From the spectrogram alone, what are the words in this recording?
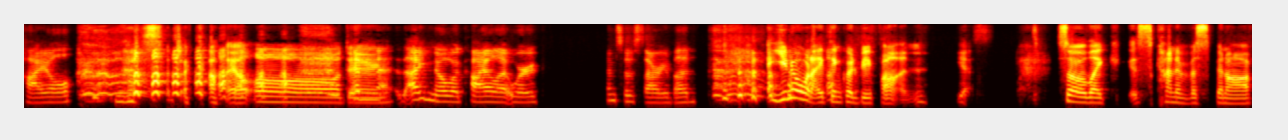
Kyle. That's such a Kyle. Oh, dang. And I know a Kyle at work. I'm so sorry, bud. you know what I think would be fun? So like it's kind of a spin-off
